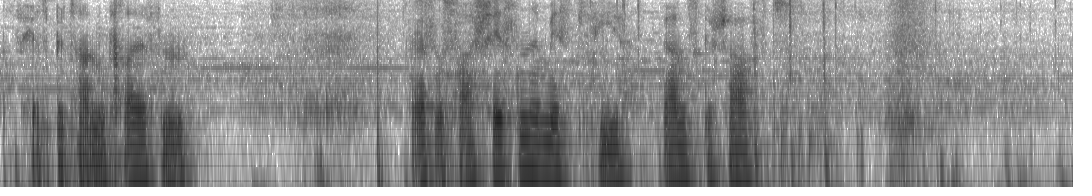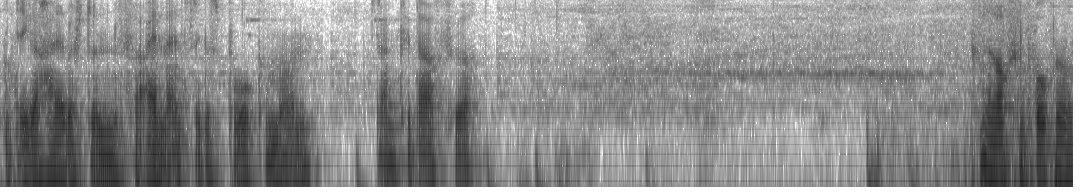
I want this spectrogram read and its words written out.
Darf ich jetzt bitte angreifen? Es ist verschissene Mistvieh. Wir haben es geschafft. Digga, halbe Stunde für ein einziges Pokémon. Danke dafür. Ja, auch für Pokémon,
